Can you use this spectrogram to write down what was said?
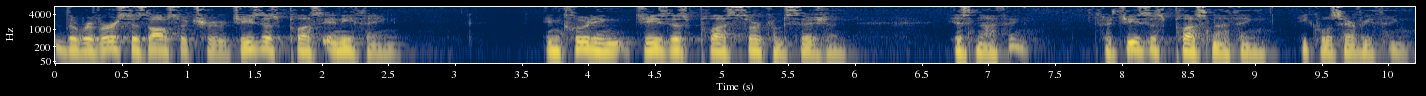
the reverse is also true. Jesus plus anything, including Jesus plus circumcision, is nothing. So Jesus plus nothing equals everything.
